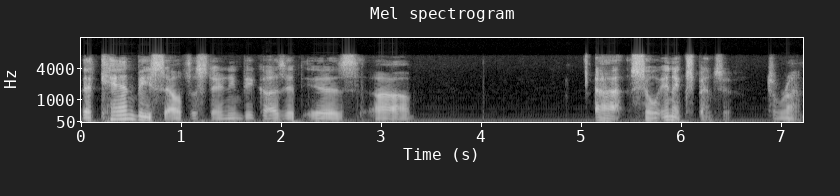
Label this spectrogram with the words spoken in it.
that can be self-sustaining because it is uh, uh, so inexpensive to run.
